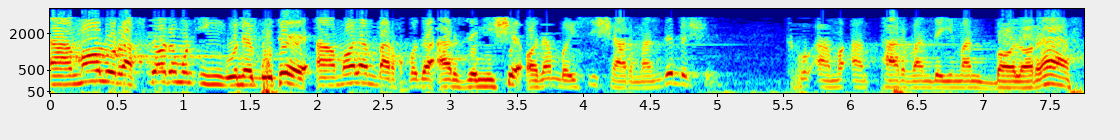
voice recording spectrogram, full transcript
اعمال و رفتارمون اینگونه بوده اعمالم بر خدا عرضه میشه آدم بایستی شرمنده بشه. خب پرونده من بالا رفت.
